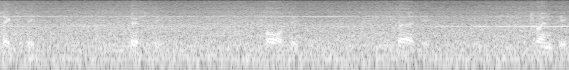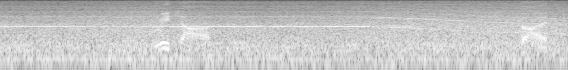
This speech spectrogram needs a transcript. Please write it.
60, 50, 40, 30, 20. Retard. 5.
